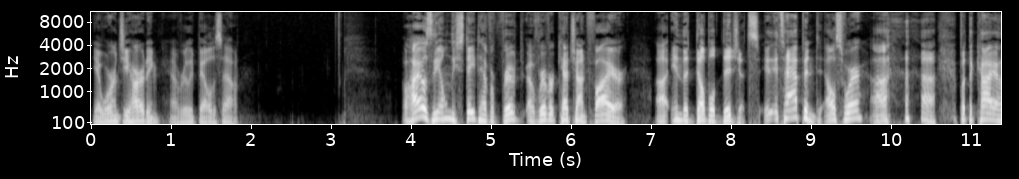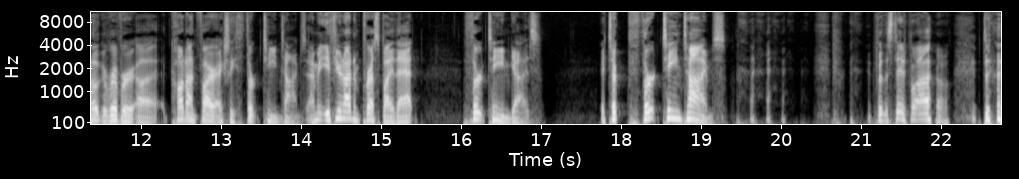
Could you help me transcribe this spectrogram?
yeah, Warren G. Harding uh, really bailed us out. Ohio's the only state to have a, riv- a river catch on fire uh, in the double digits. It- it's happened elsewhere, uh, but the Cuyahoga River uh, caught on fire actually 13 times. I mean, if you're not impressed by that, 13 guys. It took 13 times for the state of Ohio to, to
